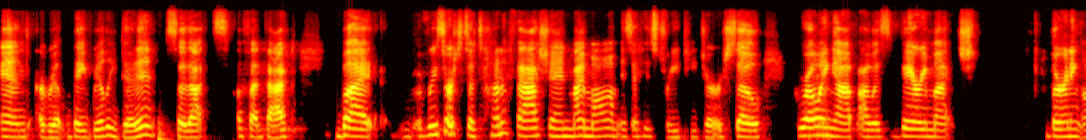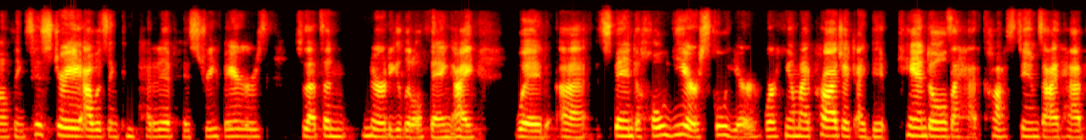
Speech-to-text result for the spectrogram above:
and re- they really didn't. So that's a fun fact. But researched a ton of fashion. My mom is a history teacher. So growing up, I was very much learning all things history. I was in competitive history fairs. So that's a nerdy little thing. I would uh, spend a whole year, school year, working on my project. I did candles, I had costumes, I'd have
